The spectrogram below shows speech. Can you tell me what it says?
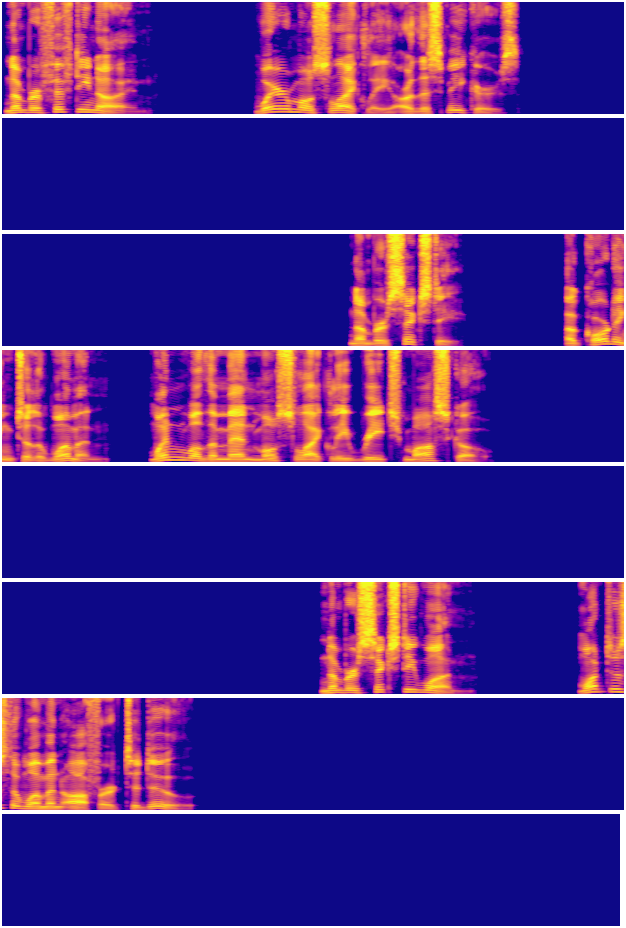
Number 59. Where most likely are the speakers? Number 60. According to the woman, when will the men most likely reach Moscow? Number 61. What does the woman offer to do?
